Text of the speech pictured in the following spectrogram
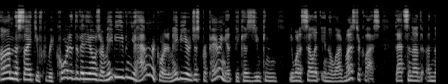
on the site you've recorded the videos or maybe even you haven't recorded maybe you're just preparing it because you can you want to sell it in a live masterclass. That's another an,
